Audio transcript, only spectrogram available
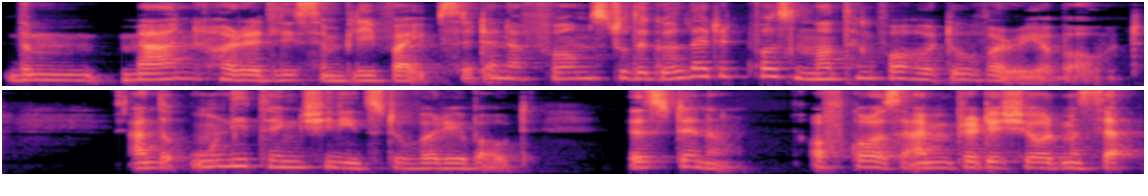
The man hurriedly simply wipes it and affirms to the girl that it was nothing for her to worry about. And the only thing she needs to worry about is dinner. Of course, I'm pretty sure Masa-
